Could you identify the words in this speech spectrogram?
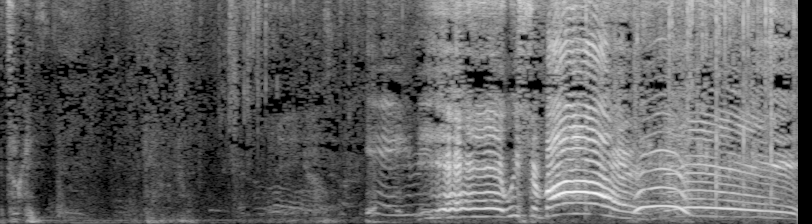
It's okay. Yay! Yay! We survived! Yay!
